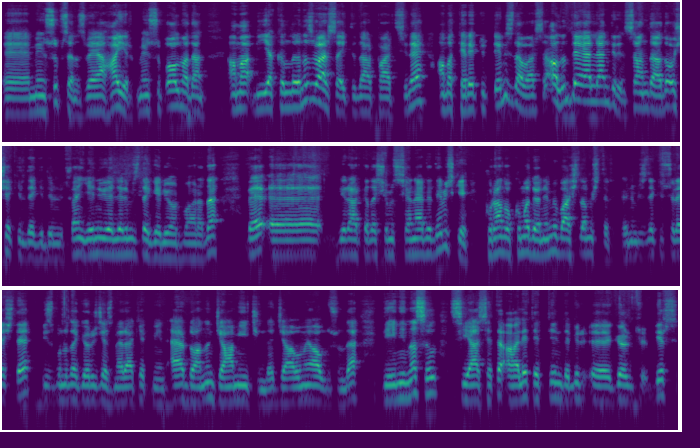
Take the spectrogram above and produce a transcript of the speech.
e, mensupsanız veya hayır mensup olmadan ama bir yakınlığınız varsa iktidar partisine ama tereddütleriniz de varsa alın değerlendirin. Sandığa da o şekilde gidin lütfen. Yeni üyelerimiz de geliyor bu arada ve e, bir arkadaşımız Şener de demiş ki Kur'an okuma dönemi başlamıştır. Önümüzdeki süreçte biz bunu da göreceğiz merak etmeyin. Erdoğan'ın cami içinde, cami avlusunda dini nasıl siyasete alet ettiğini de bir e, görüntü, bir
